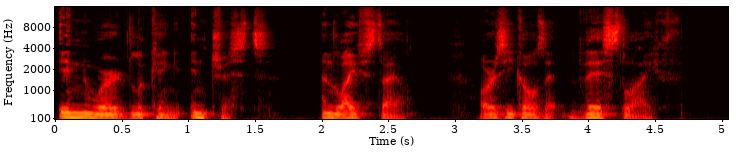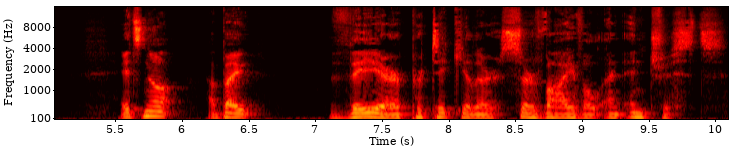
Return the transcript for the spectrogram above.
inward looking interests and lifestyle, or as he calls it, this life. It's not about their particular survival and interests,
